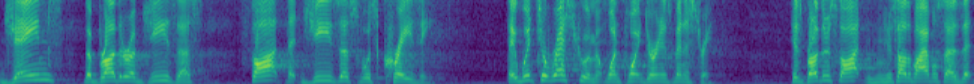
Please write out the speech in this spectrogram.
James, the brother of Jesus, thought that Jesus was crazy. They went to rescue him at one point during his ministry. His brothers thought, and here's how the Bible says it,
